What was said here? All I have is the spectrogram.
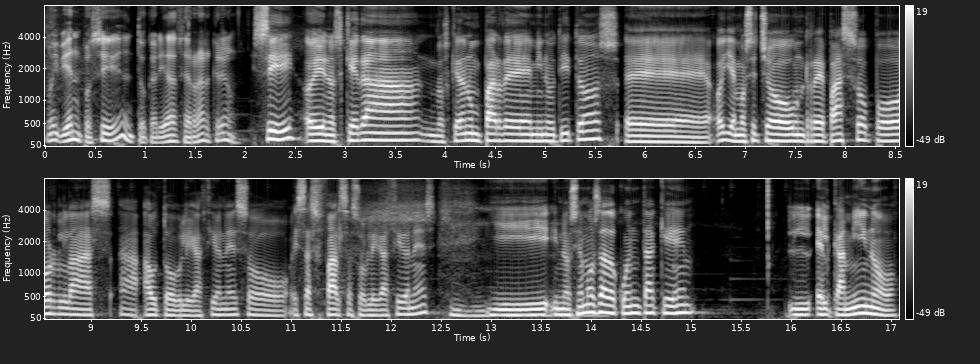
Muy bien, pues sí, tocaría cerrar, creo. Sí, oye, nos, queda, nos quedan un par de minutitos. Eh, oye, hemos hecho un repaso por las ah, autoobligaciones o esas falsas obligaciones y, y nos hemos dado cuenta que el camino,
